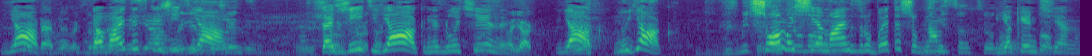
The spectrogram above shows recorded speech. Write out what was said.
Як? електроенергію. Давайте Ви скажіть є як. злочинці. Скажіть Що ви так? як, не злочинець. А як? Як? Ну як? Візьміть Що ми ще санкціоновано. маємо зробити, щоб нам Візьміть санкціоновано. яким Добре. чином?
